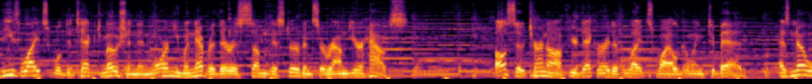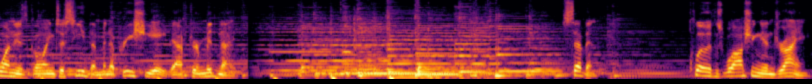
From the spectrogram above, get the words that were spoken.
These lights will detect motion and warn you whenever there is some disturbance around your house. Also turn off your decorative lights while going to bed, as no one is going to see them and appreciate after midnight. 7. Clothes washing and drying.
